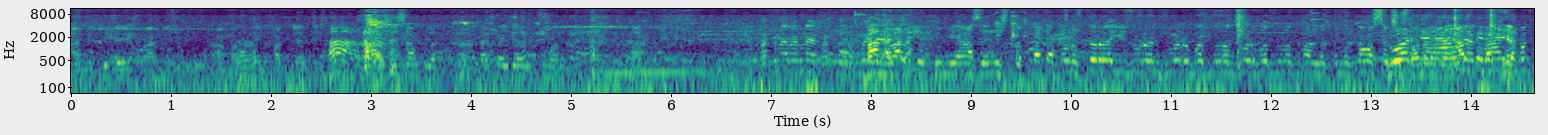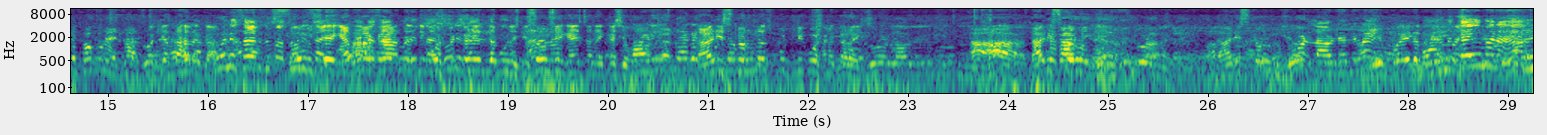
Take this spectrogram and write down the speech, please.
आम्ही तिथे येऊ आम्ही झोपू. आम्हाला फाटल्या हा. ते संपलं. काय पाहिजे तुम्हाला? नाही तुम्ही असं नुसतं पटा पडूस तर इजुडून जोड बदलून जोड बदलूनच म्हणलं तर मग कवा का डोक्यात? फक्त फकून आहे डोक्यात आलं का? दोन्ही side दुखा, दोन्ही संशय. घेतला का? तर ती गोष्ट घ्यायचा नाही कशा धाडीस करूनच कुठली गोष्ट करायची. हा धाडीस करून घ्या. धाडीस करून जोड लावलेली नाही. बैल काही म्हणा हा.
